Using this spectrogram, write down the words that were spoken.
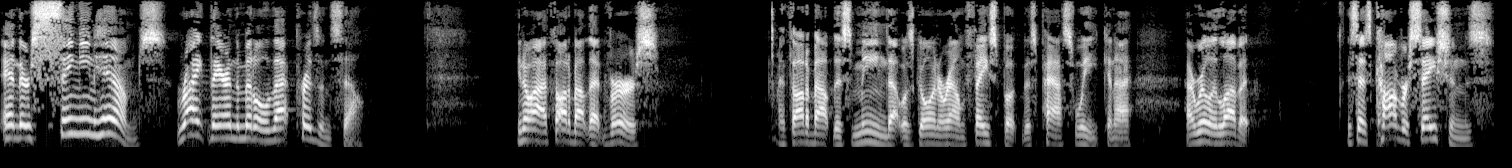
and they're singing hymns right there in the middle of that prison cell. You know, I thought about that verse. I thought about this meme that was going around Facebook this past week, and I, I really love it. It says, Conversations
